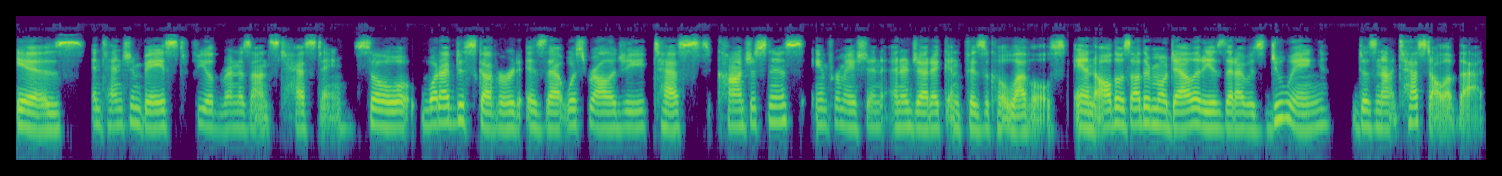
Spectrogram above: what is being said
is intention based field resonance testing. So what I've discovered is that whisperology tests consciousness, information, energetic, and physical levels. And all those other modalities that I was doing does not test all of that.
